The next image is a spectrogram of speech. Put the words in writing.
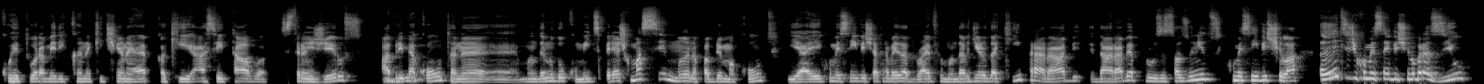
corretora americana que tinha na época que aceitava estrangeiros. Abri minha uhum. conta, né, é, mandando documentos, esperei acho que uma semana para abrir uma conta, e aí comecei a investir através da Drive, eu mandava dinheiro daqui para Arábia, da Arábia para os Estados Unidos, e comecei a investir lá antes de começar a investir no Brasil,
